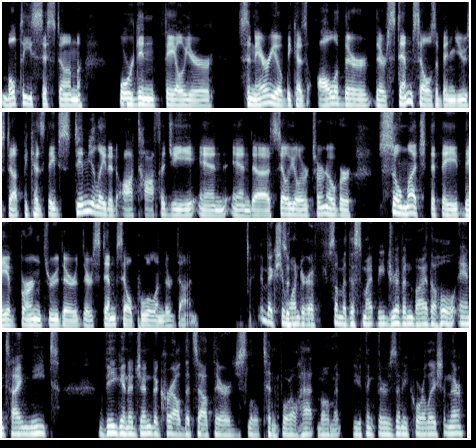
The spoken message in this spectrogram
multi-system organ failure scenario because all of their their stem cells have been used up because they've stimulated autophagy and and uh, cellular turnover so much that they they have burned through their their stem cell pool and they're done. It makes you so, wonder if some of this might be driven by the whole anti-meat vegan agenda crowd that's out there. Just a little tinfoil hat moment. Do you think there's any correlation there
